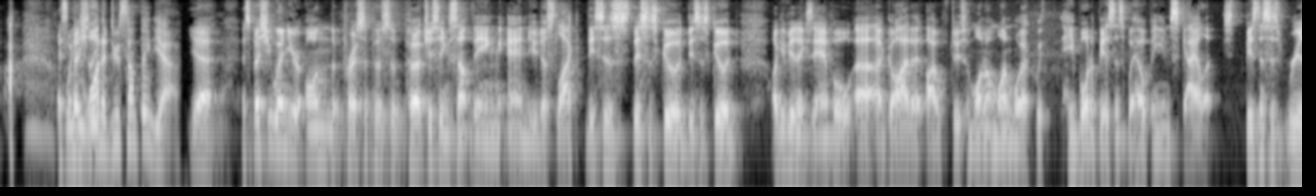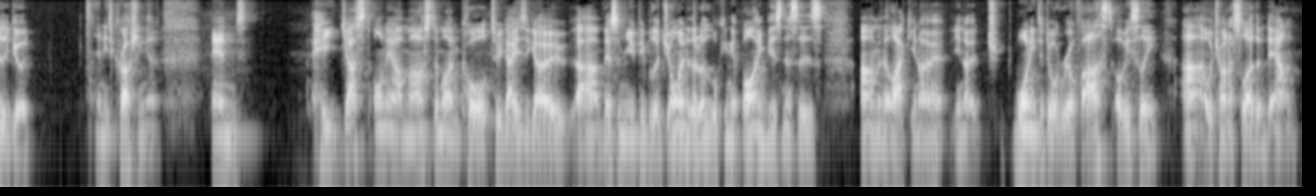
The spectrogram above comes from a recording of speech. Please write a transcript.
Especially, when you want to do something, yeah. yeah. yeah. Especially when you're on the precipice of purchasing something and you're just like, this is this is good, this is good. I'll give you an example. Uh, a guy that I do some one-on-one work with, he bought a business. We're helping him scale it. His business is really good, and he's crushing it. And he just on our mastermind call two days ago. Um, there's some new people that joined that are looking at buying businesses. Um, and they're like, you know, you know, tr- wanting to do it real fast. Obviously, uh, we're trying to slow them down,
